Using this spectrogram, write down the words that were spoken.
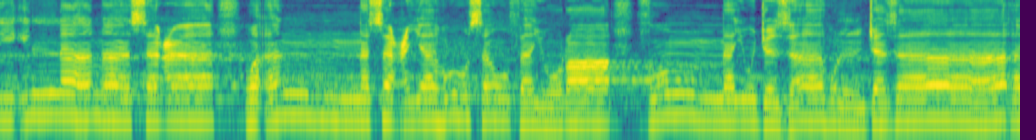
إلا ما سعى وأن سعيه سوف يرى ثم يجزاه الجزاء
